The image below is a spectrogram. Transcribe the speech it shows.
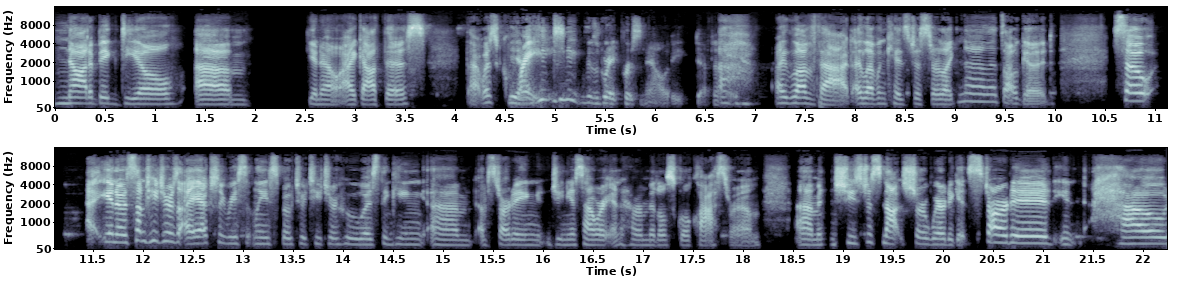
not a big deal. Um, you know, I got this. That was great. Yeah, he, he was a great personality, definitely. Uh, I love that. I love when kids just are like, no, that's all good. So, you know, some teachers, I actually recently spoke to a teacher who was thinking um, of starting Genius Hour in her middle school classroom. Um, and she's just not sure where to get started, in how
